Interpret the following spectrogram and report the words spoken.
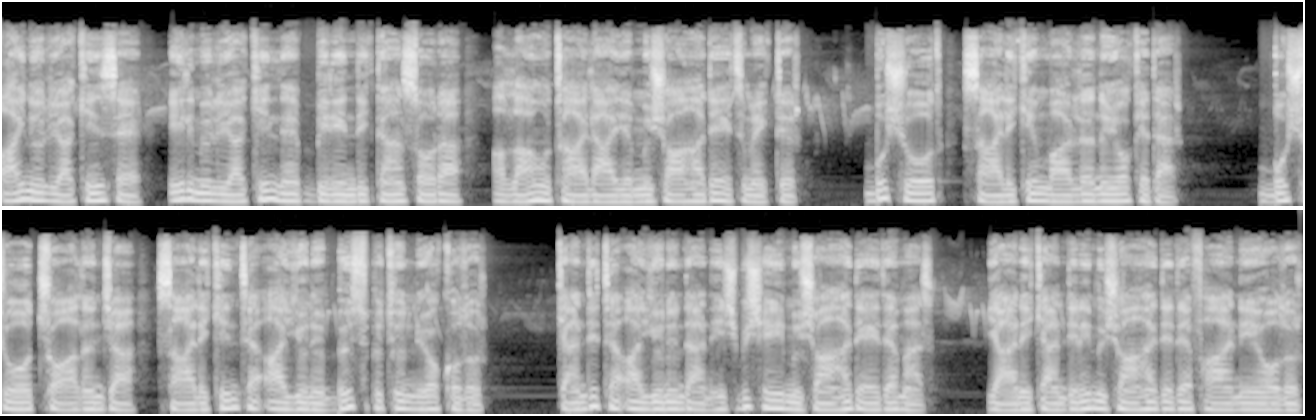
Aynül yakinse ilmül yakinle bilindikten sonra Allahu Teala'yı müşahede etmektir. Bu şuhud salikin varlığını yok eder. Bu şuhud çoğalınca salikin teayyünü büsbütün yok olur. Kendi teayyününden hiçbir şeyi müşahede edemez. Yani kendini müşahedede fani olur.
